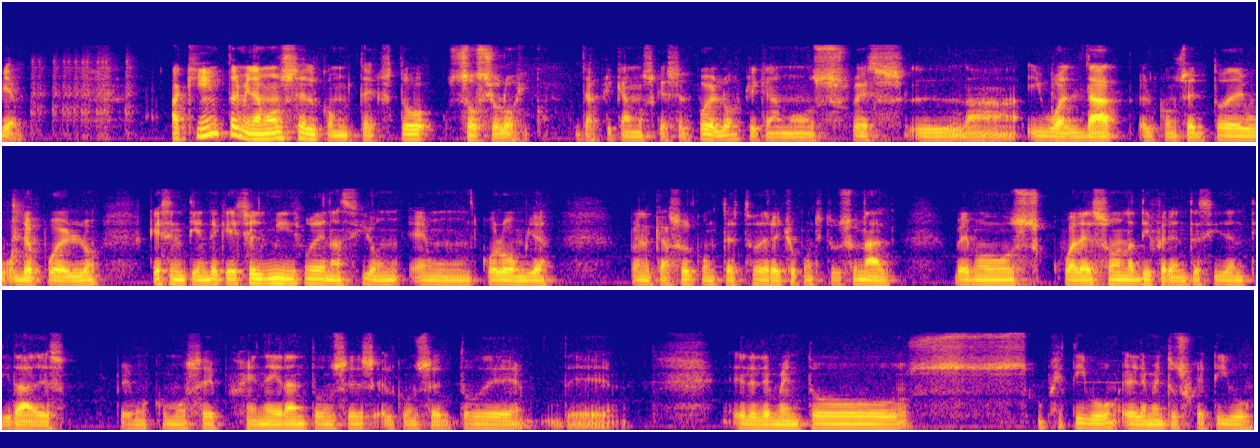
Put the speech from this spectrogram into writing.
Bien, aquí terminamos el contexto sociológico. Ya explicamos qué es el pueblo, explicamos pues, la igualdad, el concepto de, pueblo, que se entiende que es el mismo de nación en Colombia, en el caso del contexto de derecho constitucional. Vemos cuáles son las diferentes identidades, vemos cómo se genera entonces el concepto de, de el elemento objetivo, el elemento subjetivo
